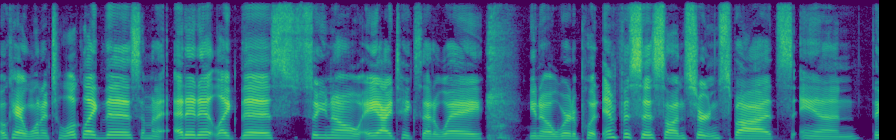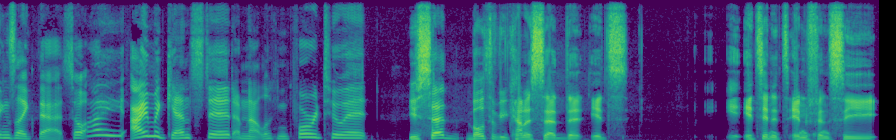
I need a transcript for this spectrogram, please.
okay i want it to look like this i'm going to edit it like this so you know ai takes that away you know where to put emphasis on certain spots and things like that so i i'm against it i'm not looking forward to it You said both of you kind of said that it's it's in its infancy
